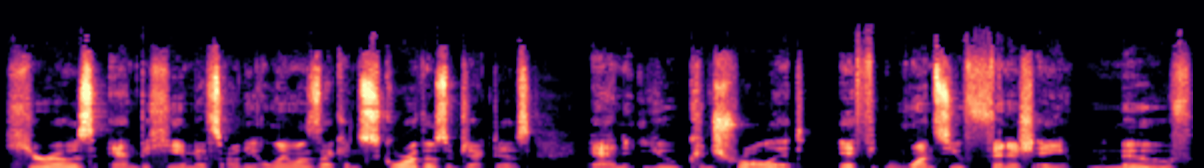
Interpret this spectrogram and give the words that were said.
heroes and behemoths are the only ones that can score those objectives, and you control it if once you finish a move,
